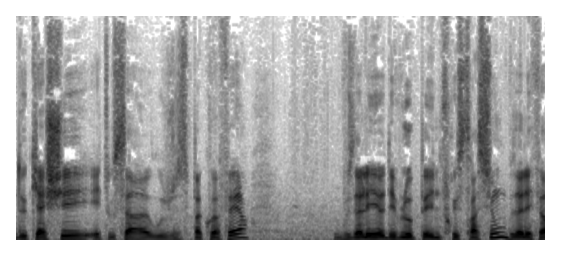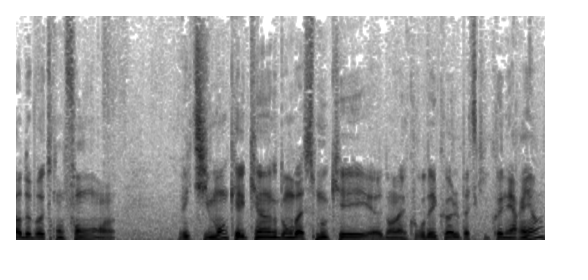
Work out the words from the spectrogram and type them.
de cacher et tout ça, ou je ne sais pas quoi faire, vous allez développer une frustration, vous allez faire de votre enfant, euh, effectivement, quelqu'un dont on va se moquer euh, dans la cour d'école parce qu'il connaît rien.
